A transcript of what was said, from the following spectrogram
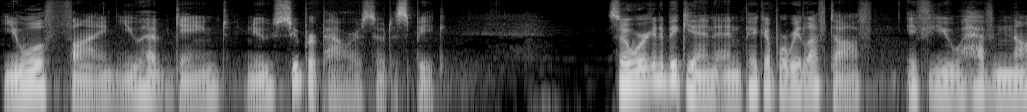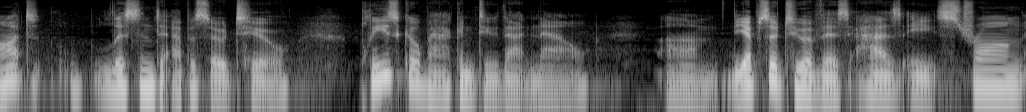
you will find you have gained new superpowers, so to speak. So, we're going to begin and pick up where we left off. If you have not listened to episode two, please go back and do that now. Um, the episode two of this has a strong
